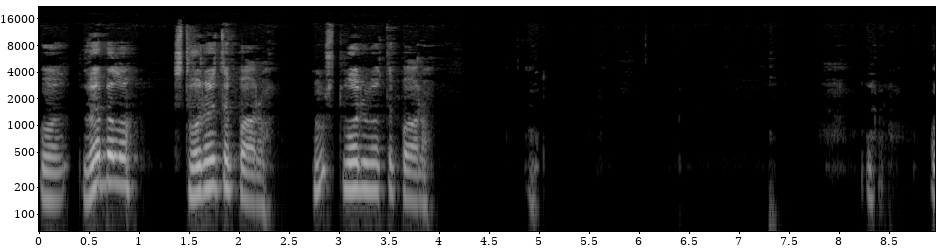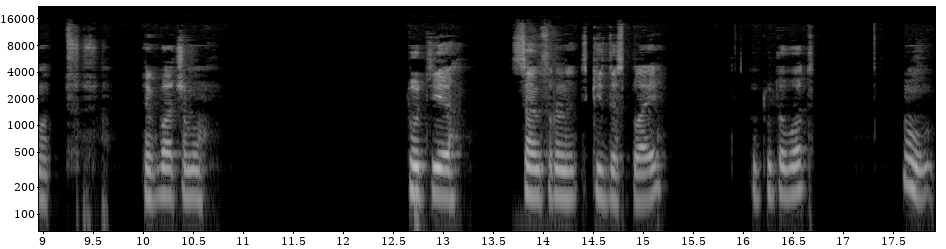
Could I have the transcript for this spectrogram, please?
О, вибило створити пару. Ну, створювати пару. От, як бачимо, тут є сенсорний такий дисплей. Тут от. Ну,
